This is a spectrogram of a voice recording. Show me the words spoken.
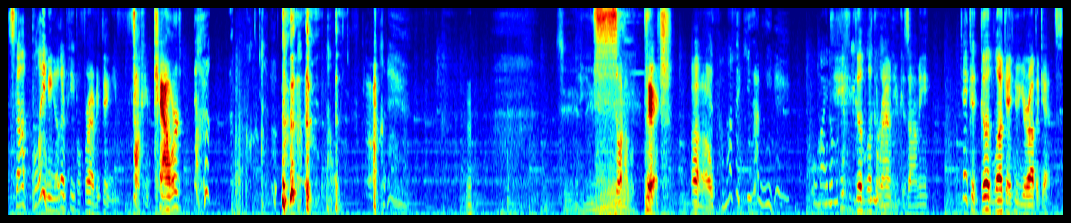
Stop blaming other people for everything, you fucking coward! you son of a bitch! Uh-oh. Take a good look around you, Kizami. Take a good look at who you're up against.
